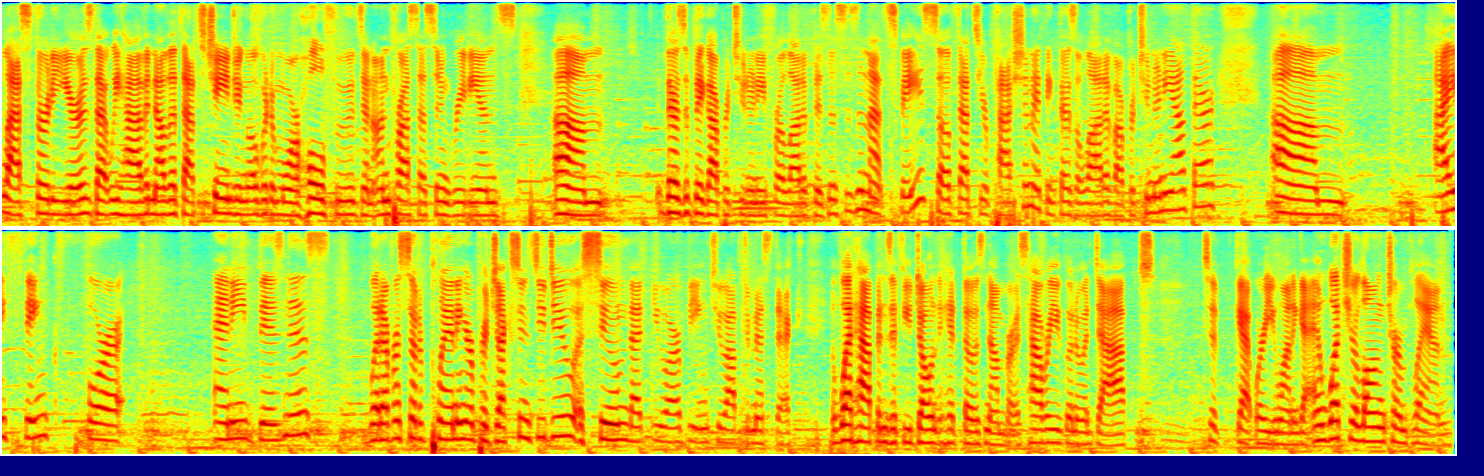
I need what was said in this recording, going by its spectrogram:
last 30 years that we have, and now that that's changing over to more whole foods and unprocessed ingredients. Um, there's a big opportunity for a lot of businesses in that space. So if that's your passion, I think there's a lot of opportunity out there. Um, I think for any business, whatever sort of planning or projections you do, assume that you are being too optimistic. And what happens if you don't hit those numbers? How are you going to adapt to get where you want to get? And what's your long-term plan?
